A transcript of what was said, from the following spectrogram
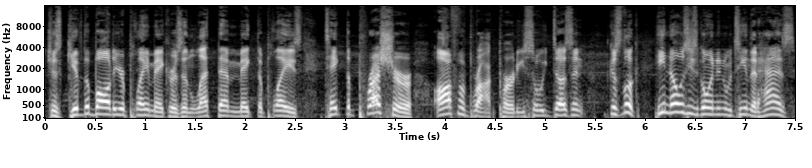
Just give the ball to your playmakers and let them make the plays. Take the pressure off of Brock Purdy so he doesn't because look, he knows he's going into a team that has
